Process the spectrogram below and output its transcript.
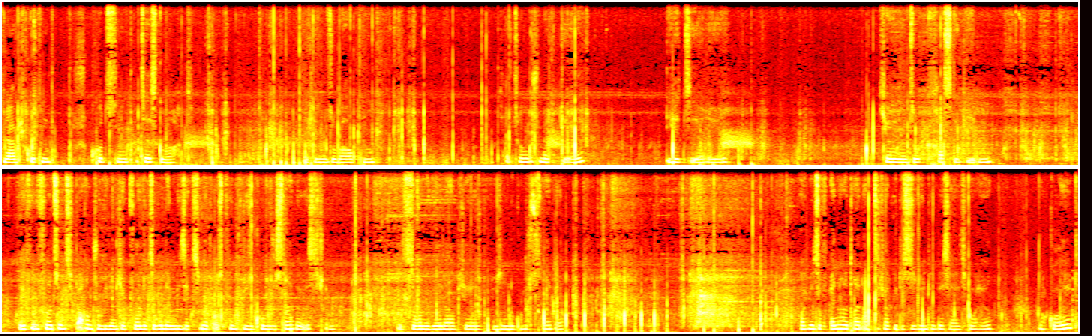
Dann habe ich kurz einen kurzen Prozess gemacht. Möchte ich nur so behaupten. Das hat schon geschmeckt, gell? Die Hitserie. Ich habe mir so krass gegeben. Ey, 520 Barren schon wieder. Ich habe vorletzte Runde irgendwie 600 ausgegeben für diese komische Sniper. Wisst schon. Letzte Runde Bilder habe ich ja so eine komische Sniper. Aber ich bin jetzt auf 183 HP. Das ist auf jeden Fall besser als vorher. Noch Gold.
